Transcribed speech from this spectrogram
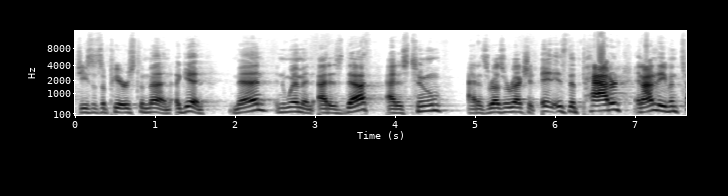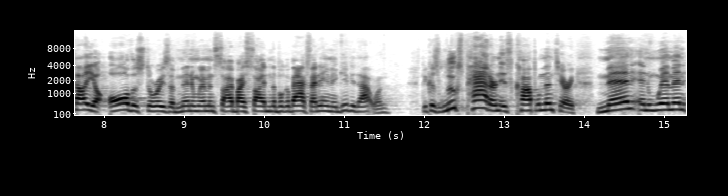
Jesus appears to men. Again, men and women at his death, at his tomb, at his resurrection. It is the pattern, and I didn't even tell you all the stories of men and women side by side in the book of Acts. I didn't even give you that one. Because Luke's pattern is complementary. Men and women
